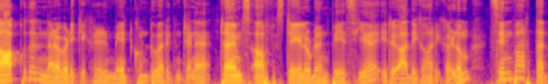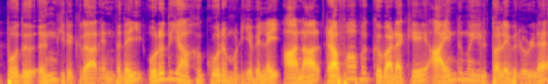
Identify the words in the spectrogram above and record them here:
தாக்குதல் நடவடிக்கைகள் மேற்கொண்டு வருகின்றன. டைம்ஸ் ஆஃப் ஸ்டேலுடன் பேசிய இரு அதிகாரிகளும் சின்வார் தற்போது எங்கிருக்கிறார் என்பதை உறுதியாக கூற முடியவில்லை. ஆனால் ரஃபாவுக்கு வடக்கே ஐந்து மைல் தொலைவில் உள்ள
